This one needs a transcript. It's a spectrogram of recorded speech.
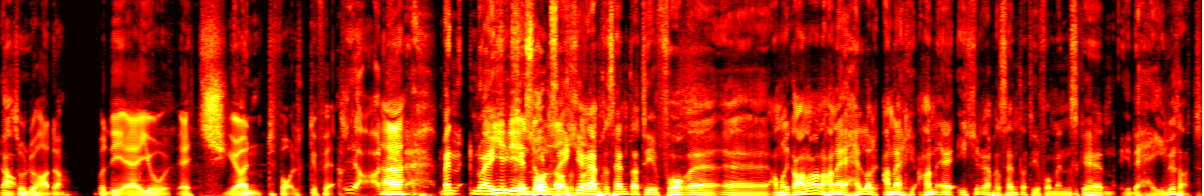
Ja. som du hadde. For de er jo et skjønt folkeferd. Ja, det er det. Men nå er ikke Holmes er ikke representativ for eh, eh, amerikanerne. Han er, heller, han, er, han er ikke representativ for menneskeheten i det hele tatt.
